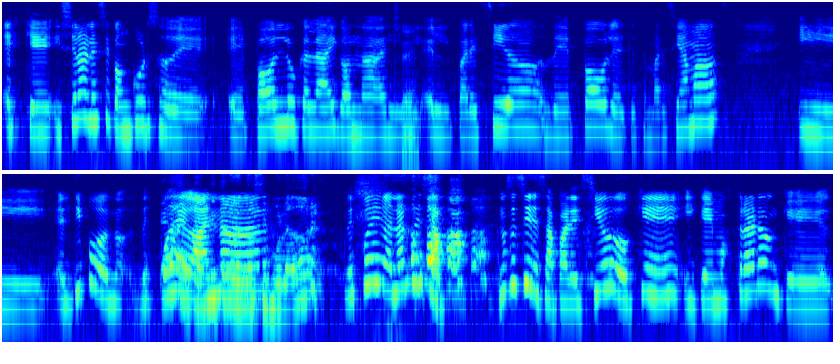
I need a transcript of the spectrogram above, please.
es que hicieron ese concurso de eh, Paul Lookalike, onda, el, Sí. el parecido de Paul, el que se parecía más. Y el tipo, no- después de el capítulo de los ganar, simuladores. después de ganar, no sé si desapareció o qué, y que mostraron que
